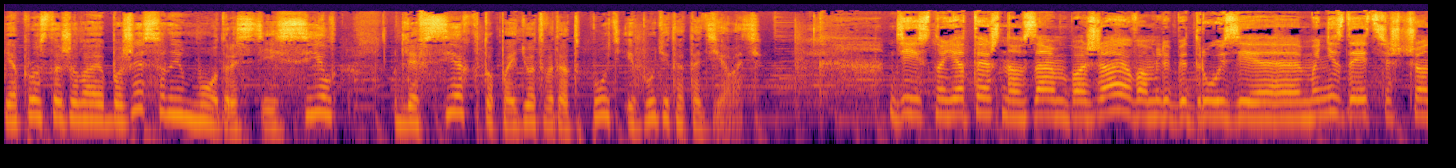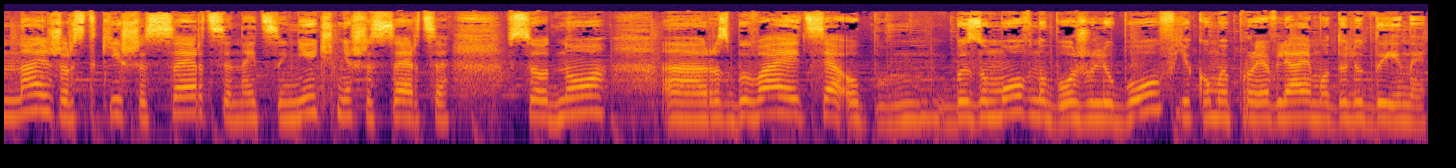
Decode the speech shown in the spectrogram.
Я просто желаю божественной мудрости и сил для всех, кто пойдет в этот путь и будет это делать. Дійсно, я теж навзаєм бажаю вам, любі друзі. Мені здається, що найжорсткіше серце, найцинічніше серце все одно е, розбивається об безумовну Божу любов, яку ми проявляємо до людини.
